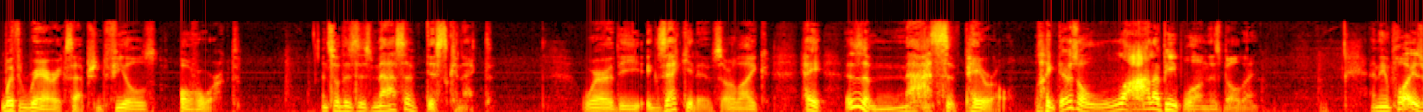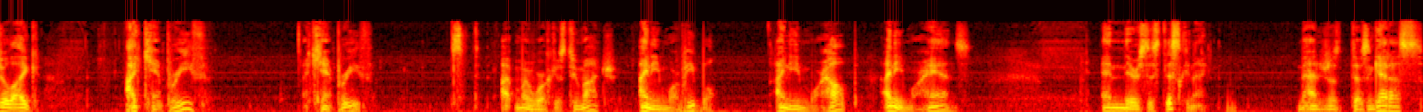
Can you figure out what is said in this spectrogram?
with rare exception, feels overworked. And so there's this massive disconnect where the executives are like, hey, this is a massive payroll. Like, there's a lot of people in this building. And the employees are like, I can't breathe. I can't breathe my work is too much. I need more people. I need more help. I need more hands. And there's this disconnect. Management doesn't get us.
